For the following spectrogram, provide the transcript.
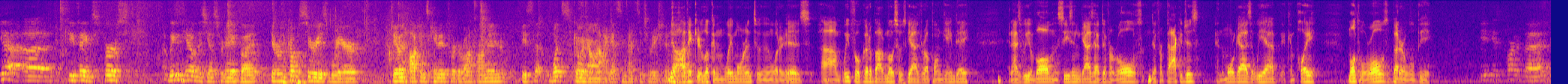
Yeah, uh, a few things. First, we didn't hit on this yesterday, but there were a couple series where Jaylinn Hawkins came in for Duron Harmon. Is that, what's going on, I guess, in that situation? No, I think you're looking way more into it than what it is. Um, we feel good about it. Most of those guys are up on game day. And as we evolve in the season, guys have different roles and different packages. And the more guys that we have that can play multiple roles, the better we'll be. It is part of that,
